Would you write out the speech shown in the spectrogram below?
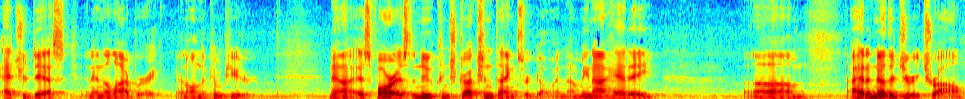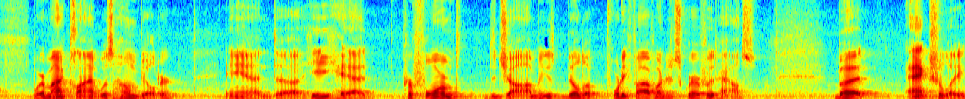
at your desk and in the library and on the computer. Now, as far as the new construction things are going, I mean, I had a, um, I had another jury trial where my client was a home builder, and uh, he had performed the job. He's built a 4,500 square foot house, but actually,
